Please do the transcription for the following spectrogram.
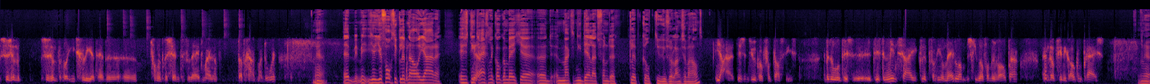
ze zullen, ze zullen toch wel iets geleerd hebben eh, van het recente verleden. Maar dat, dat gaat maar door. Ja. Eh, Je, je volgt die club nou al jaren. Is het niet Ja. eigenlijk ook een beetje... eh, maakt het niet deel uit van de clubcultuur zo langzamerhand? Ja, het is natuurlijk ook fantastisch. Ik bedoel, het is, eh, het is de minst saaie club van heel Nederland, misschien wel van Europa. En dat vind ik ook een prijs. Ja.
